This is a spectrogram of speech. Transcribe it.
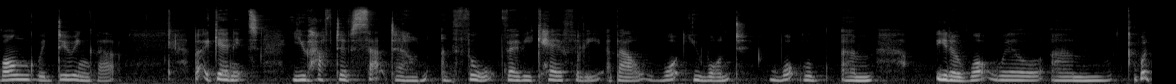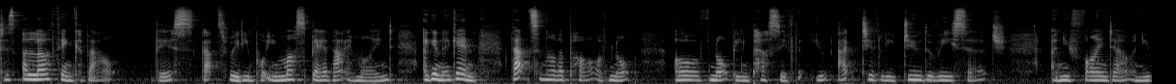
wrong with doing that. But again, it's you have to have sat down and thought very carefully about what you want, what will um, you know what will um, what does Allah think about this? That's really important. You must bear that in mind. Again again that's another part of not of not being passive that you actively do the research and you find out and you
